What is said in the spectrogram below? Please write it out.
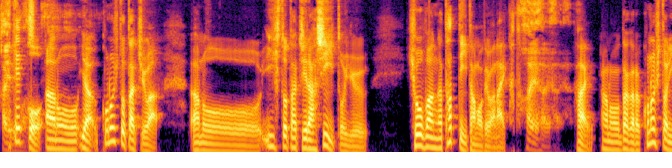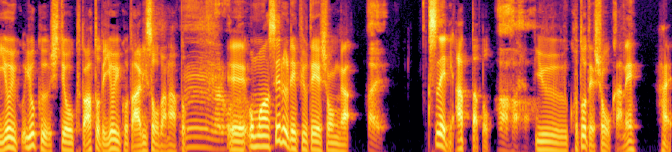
帰ります結構、あのーいや、この人たちは、あのーいい人たちらしいという評判が立っていたのではないかと。はいはいはい。はい。あの、だからこの人に良い、よくしておくと後で良いことありそうだなと。えー思わせるレピュテーションがはい。すでにあったということでしょうかね。はい。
